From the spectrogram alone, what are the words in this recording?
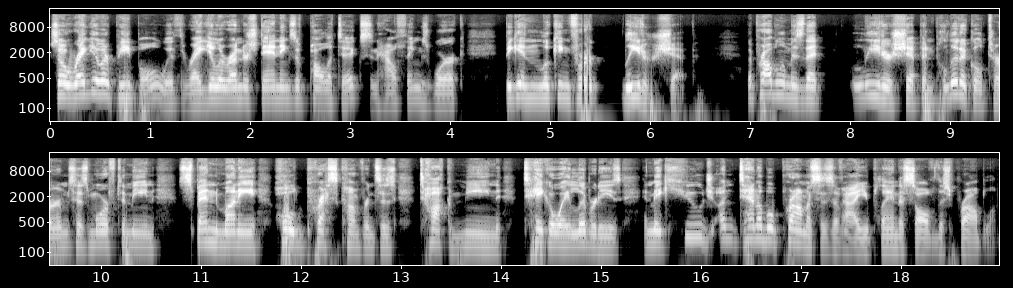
So, regular people with regular understandings of politics and how things work begin looking for leadership. The problem is that leadership in political terms has morphed to mean spend money, hold press conferences, talk mean, take away liberties, and make huge, untenable promises of how you plan to solve this problem.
